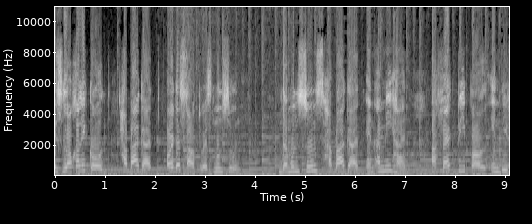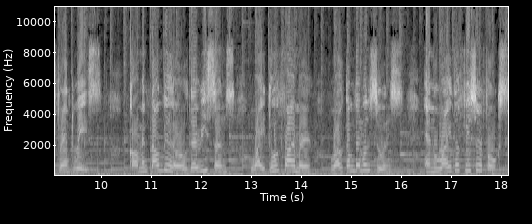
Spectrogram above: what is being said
is locally called Habagat or the southwest monsoon. The monsoons Habagat and Amihan affect people in different ways. Comment down below the reasons why do farmer welcome the monsoons and why the fisher folks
